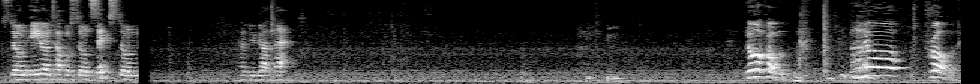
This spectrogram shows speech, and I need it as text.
Stone eight on top of stone six, stone. Have you got that? No problem. No problem.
